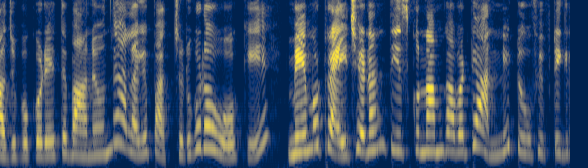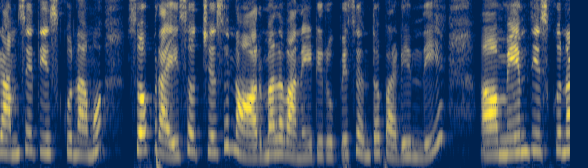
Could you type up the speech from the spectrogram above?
కాజు పకోడీ అయితే బాగానే ఉంది అలాగే పచ్చడి కూడా ఓకే. మేము ట్రై చేయడానికి తీసుకున్నాం కాబట్టి అన్ని టూ ఫిఫ్టీ గ్రామ్సే తీసుకున్నాము. సో ప్రైస్ వచ్చేసి నార్మల్ వన్ ఎయిటీ రూపీస్ ఎంతో పడింది. మేము తీసుకున్న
